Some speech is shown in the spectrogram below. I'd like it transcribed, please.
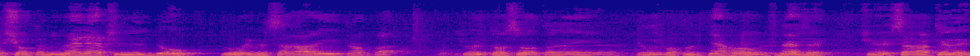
נשות אבימלך, שילדו, והוא ושרה, היא התרפאה. שואל תוספות, הרי הקדוש ברוך הוא הבטיח לו לפני זה ששרה תלד,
